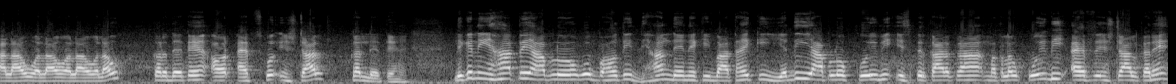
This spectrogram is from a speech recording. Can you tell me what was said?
अलाउ अलाउ अलाउ अलाउ कर देते हैं और ऐप्स को इंस्टॉल कर लेते हैं। लेकिन यहाँ पे आप लोगों को बहुत ही ध्यान देने की बात है कि यदि आप लोग कोई भी इस प्रकार का मतलब कोई भी ऐप्स इंस्टॉल करें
